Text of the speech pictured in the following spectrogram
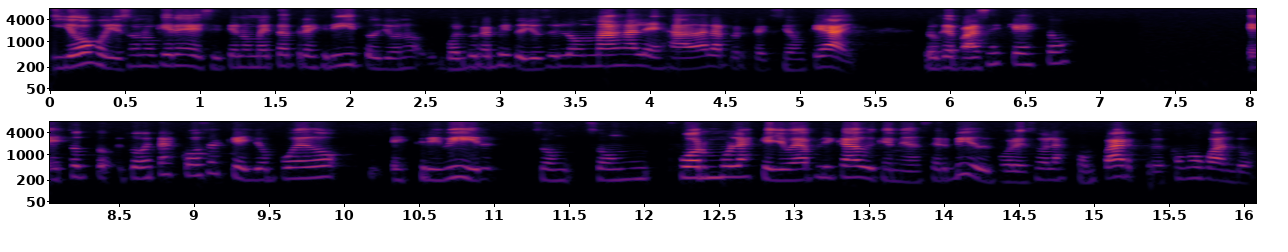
Y ojo, y eso no quiere decir que no meta tres gritos, yo no, vuelvo y repito, yo soy lo más alejada de la perfección que hay. Lo que pasa es que esto, esto todas estas cosas que yo puedo escribir son, son fórmulas que yo he aplicado y que me han servido y por eso las comparto. Es como cuando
